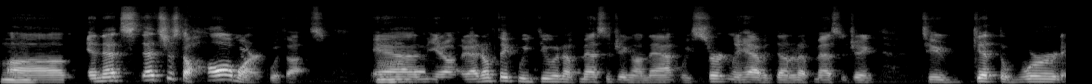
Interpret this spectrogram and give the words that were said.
Mm-hmm. Um, and that's that's just a hallmark with us. Mm-hmm. And you know, I don't think we do enough messaging on that. We certainly haven't done enough messaging to get the word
